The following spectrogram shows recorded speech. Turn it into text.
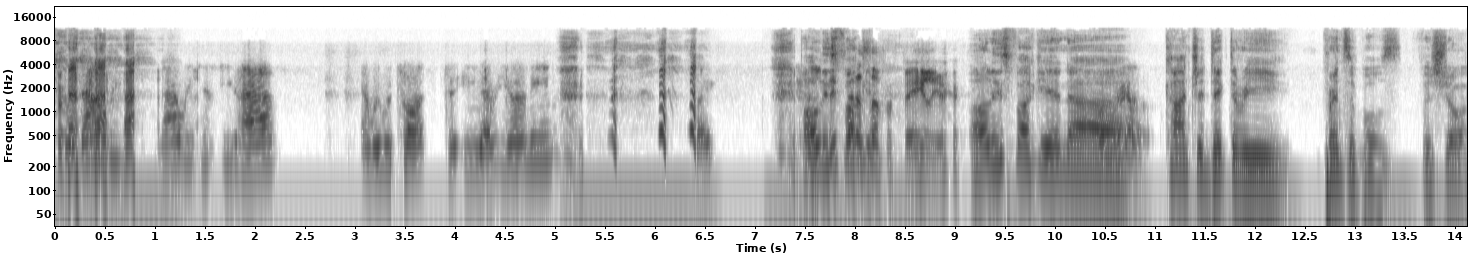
So now we now we just eat half, and we were taught to eat every. You know what I mean? like all they these set us fucking, up for failure. all these fucking uh, contradictory principles for sure.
